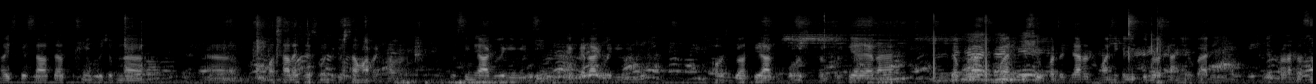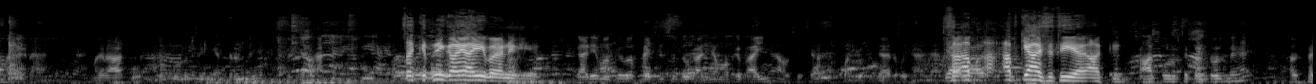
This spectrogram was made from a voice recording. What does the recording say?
और इसके साथ साथ उसमें कुछ अपना मसाला से कुछ सामान रखा हुआ है। उसी में आग लगी हुई थी भयंकर आग लगी हुई है और उसके बाद फिर आग को कंट्रोल किया जा रहा है। जब पूरा धुआँ नीचे से ऊपर तक जा रहा है धुआँ निकलने की व्यवस्था नहीं हो पा रही है। ये थोड़ा सा समय लग रहा है मगर आग पूर्ण रूप से नियंत्रण में है। सर कितनी गाड़ियाँ आई बनाने के लिए? गाड़ियाँ मौके पर फ़ैशन से दो गाड़ियाँ मौके पर आई हैं और उसी से आग से जा रहा है सर अब अब क्या स्थिति है आग की? आग पूर्ण रूप से कंट्रोल में है और उसका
